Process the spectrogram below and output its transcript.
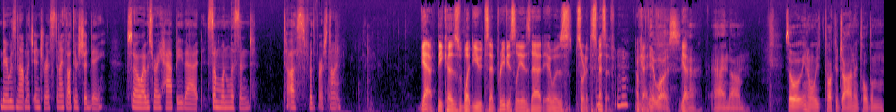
there was not much interest, and I thought there should be. So I was very happy that someone listened to us for the first time. Yeah, because what you'd said previously is that it was sort of dismissive. Mm-hmm. Okay. It was, Yeah. yeah. And um, so you know, we talked to John. I told him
